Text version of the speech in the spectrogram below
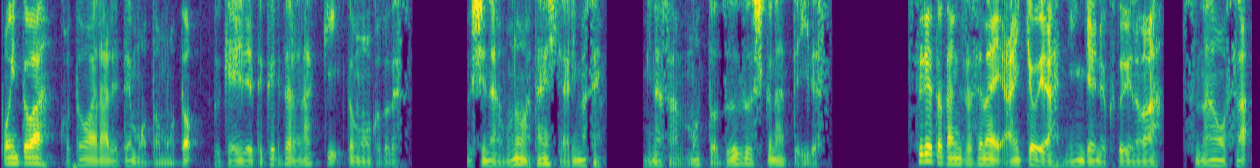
ポイントは、断られてもともと、受け入れてくれたらラッキーと思うことです。失うものは大してありません。皆さんもっとずうずうしくなっていいです。失礼と感じさせない愛嬌や人間力というのは、素直さ、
